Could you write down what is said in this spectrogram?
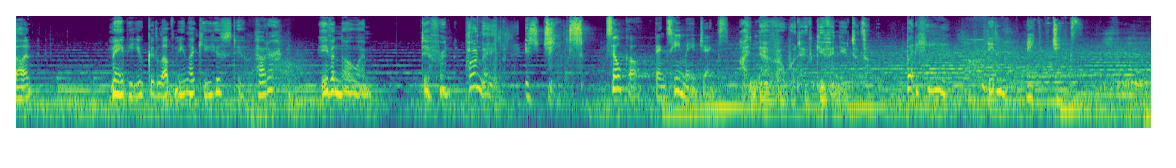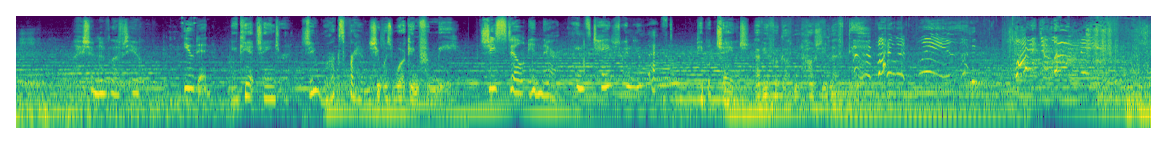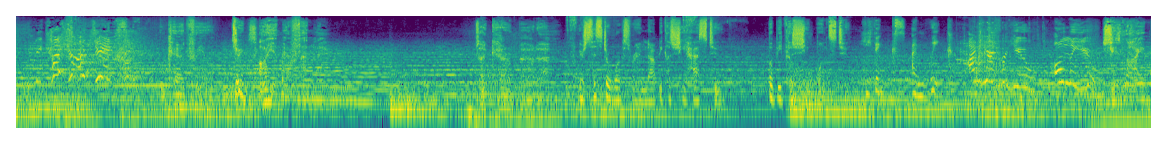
thought maybe you could love me like you used to. Powder? Even though I'm different. Her name is Jinx. Silco thinks he made Jinx. I never would have given you to them. But he didn't make Jinx. I shouldn't have left you. You did. You can't change her. She works for him. She was working for me. She's still in there. Things changed when you left. People change. Have you forgotten how she left you? Violet, please! Why did you leave me? Because you're a jinx! Who cared for you? Jinx, I am your family. Take care about her. Your sister works for him not because she has to, but because she wants to. He thinks I'm weak. I'm here for you. Only you. She's lying.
